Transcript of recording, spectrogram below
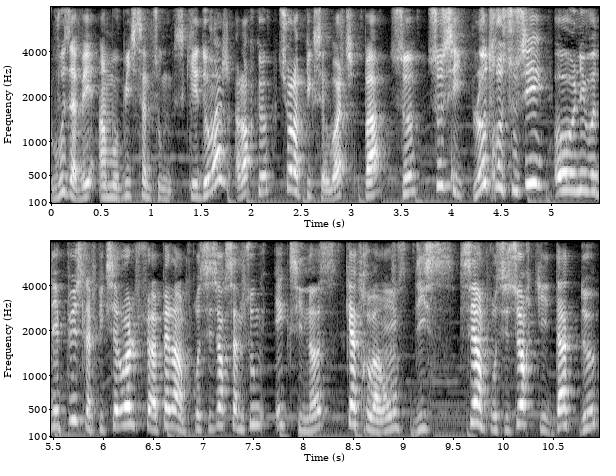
vous avez un mobile Samsung, ce qui est dommage, alors que sur la Pixel Watch, pas ce souci. L'autre souci, au niveau des puces, la Pixel Watch fait appel à un processeur Samsung Exynos 9110 c'est un processeur qui date de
